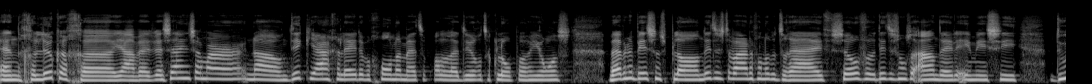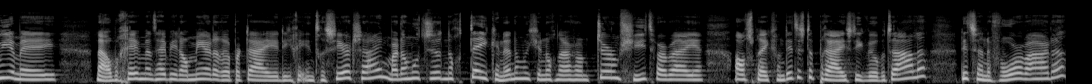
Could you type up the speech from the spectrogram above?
En gelukkig, uh, ja, wij, zijn zeg maar, nou, een dik jaar geleden begonnen met op allerlei deuren te kloppen. Jongens, we hebben een businessplan. Dit is de waarde van het bedrijf. Dit is onze aandelenemissie. Doe je mee? Nou, op een gegeven moment heb je dan meerdere partijen die geïnteresseerd zijn. Maar dan moeten ze het nog tekenen. Dan moet je nog naar zo'n term sheet waarbij je afspreekt van dit is de prijs die ik wil betalen. Dit zijn de voorwaarden.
